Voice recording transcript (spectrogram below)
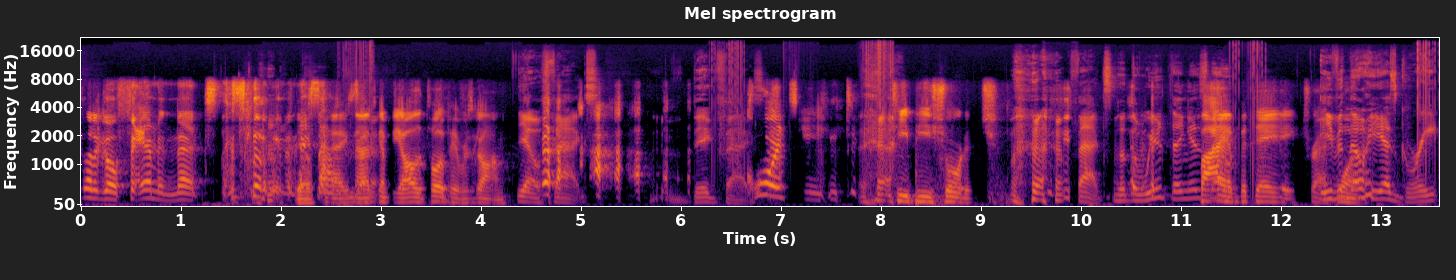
gonna go famine next. That's gonna be the next fact, album. now it's gonna be all the toilet paper's gone. yo, facts. Big facts. Quarantined. TP shortage. facts. But the weird thing is, Buy though, a bidet. Track even one. though he has great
